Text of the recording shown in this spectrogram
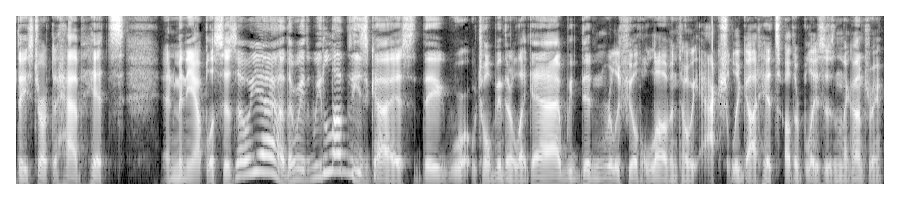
they start to have hits, and Minneapolis says, "Oh yeah, we, we love these guys." They were, told me they're like, "Yeah, we didn't really feel the love until we actually got hits other places in the country."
